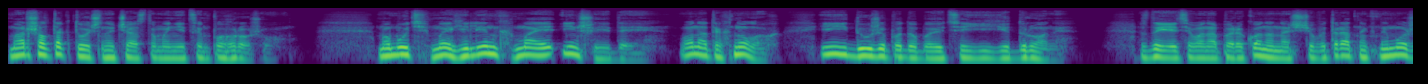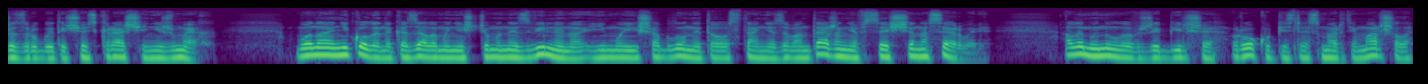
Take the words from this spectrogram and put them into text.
Маршал так точно часто мені цим погрожував. Мабуть, Мегі Лінг має інші ідеї. Вона технолог, і їй дуже подобаються її дрони. Здається, вона переконана, що витратник не може зробити щось краще, ніж мех. Вона ніколи не казала мені, що мене звільнено, і мої шаблони та останнє завантаження все ще на сервері. Але минуло вже більше року після смерті маршала,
